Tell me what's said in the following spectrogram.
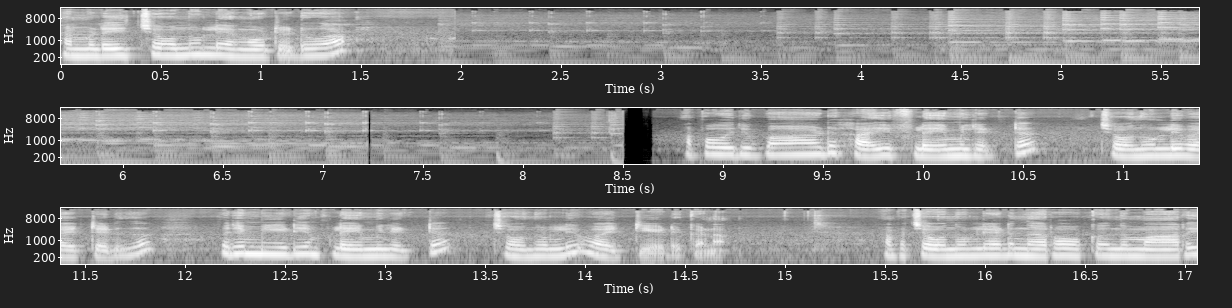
നമ്മുടെ ഈ ചുവന്നുള്ളി അങ്ങോട്ട് ഇടുക. അപ്പോൾ ഒരുപാട് ഹൈ ഫ്ലെയിമിലിട്ട് ചുവന്നുള്ളി വഴറ്റരുത് ഒരു മീഡിയം ഫ്ലെയിമിലിട്ട് ചുവന്നുള്ളി വഴറ്റിയെടുക്കണം. അപ്പോൾ ചുവന്നുള്ളിയുടെ നിറമൊക്കെ ഒന്ന് മാറി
